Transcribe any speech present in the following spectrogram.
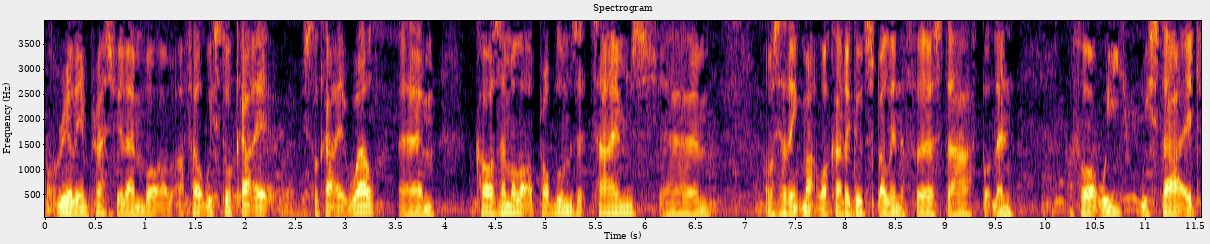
Not really impressed with them, but I, I felt we stuck at it, stuck at it well. Um, caused them a lot of problems at times. Um, obviously, I think Matlock had a good spell in the first half, but then I thought we, we started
